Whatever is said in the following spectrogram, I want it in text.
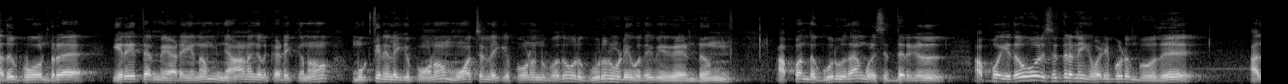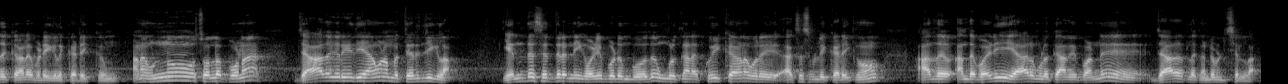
அது போன்ற இறைத்தன்மை அடையணும் ஞானங்கள் கிடைக்கணும் முக்தி நிலைக்கு போகணும் மோட்ச நிலைக்கு போகணும்னு போது ஒரு குருனுடைய உதவி வேண்டும். அப்போ அந்த குரு தான் உங்களுக்கு சித்தர்கள். அப்போது ஏதோ ஒரு சித்தரை நீங்கள் வழிபடும் போது அதுக்கான விடைகள் கிடைக்கும். ஆனால் இன்னும் சொல்லப்போனால் ஜாதக ரீதியாகவும் நம்ம தெரிஞ்சுக்கலாம். எந்த சித்தரை நீங்கள் வழிபடும் போது உங்களுக்கான குயிக்கான ஒரு அக்சஸபிலிட்டி கிடைக்கும். அந்த அந்த வழியை யார் உங்களுக்கு காமிப்பான்னு ஜாதகத்தில் கண்டுபிடிச்சிடலாம்.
